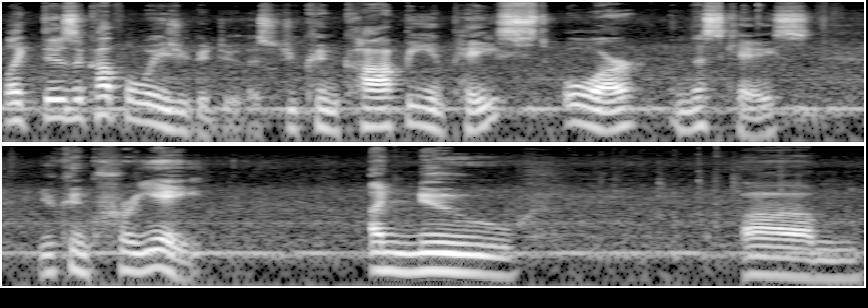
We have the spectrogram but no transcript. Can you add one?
like there's a couple ways you could do this you can copy and paste or in this case you can create a new um,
